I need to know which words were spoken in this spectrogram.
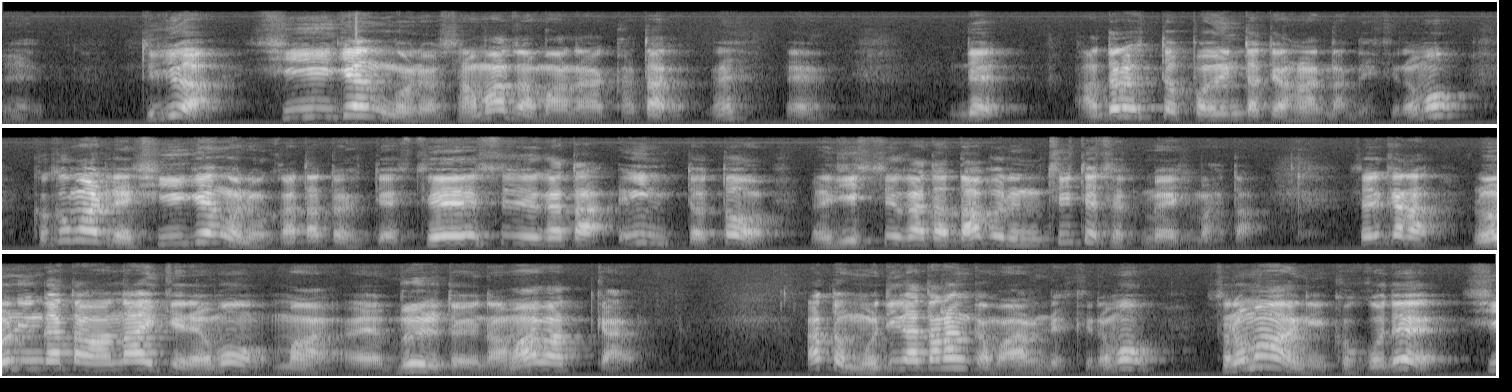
えー、次は C 言語の様々な型ですね。えー、で、アドレスとポインタという話なんですけども、ここまでで C 言語の型として整数型イントと実数型ダブルについて説明しました。それから、浪人型はないけれども、まあ、えー、ブールという名前は使う。あと、文字型なんかもあるんですけども、その前にここで C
